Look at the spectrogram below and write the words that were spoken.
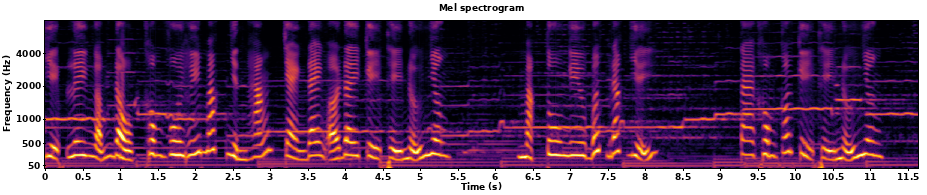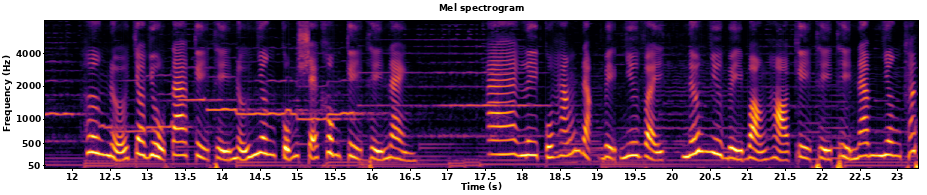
Diệp Ly ngẫm đầu, không vui hí mắt nhìn hắn, Chàng đang ở đây kỳ thị nữ nhân. Mặt tu nghiêu bất đắc dĩ. Ta không có kỳ thị nữ nhân. Hơn nữa cho dù ta kỳ thị nữ nhân cũng sẽ không kỳ thị nàng. A ly của hắn đặc biệt như vậy, Nếu như bị bọn họ kỳ thị thì nam nhân khắp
